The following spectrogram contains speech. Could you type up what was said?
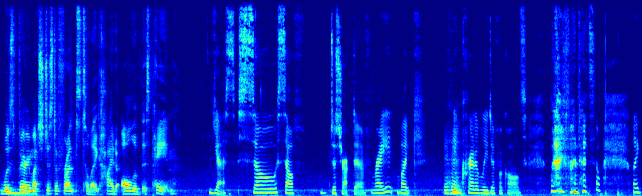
was very much just a front to like hide all of this pain Yes. So self destructive, right? Like Mm-hmm. incredibly difficult. But I find that so like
